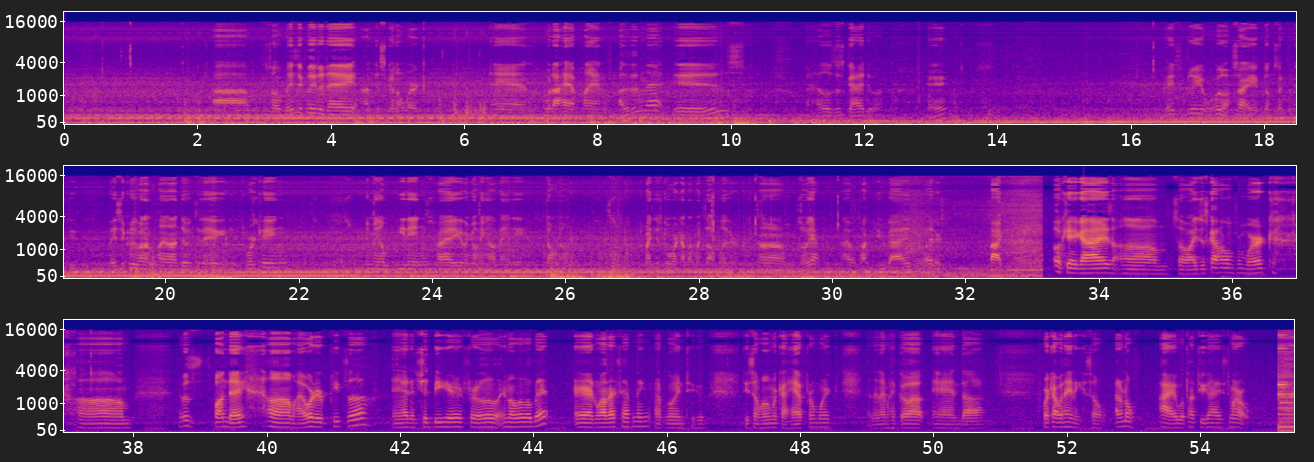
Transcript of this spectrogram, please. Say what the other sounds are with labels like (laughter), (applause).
Um, so basically today I'm just gonna work, and what I have planned other than that is, what the hell is this guy doing? Okay. Basically, oh sorry, I gum stuck to my teeth. Basically, what I'm planning on doing today is working, you know, eating, probably gonna go hang out with Andy. Don't know. Might just go work out by myself later. Um, so yeah, I will talk to you guys later. Bye. Okay, guys. Um, so I just got home from work. Um, it was a fun day. Um, I ordered pizza, and it should be here for a little in a little bit. And while that's happening, I'm going to do some homework I have from work, and then I might go out and uh, work out with Annie. So I don't know. I will talk to you guys tomorrow. (laughs) (laughs) Don't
